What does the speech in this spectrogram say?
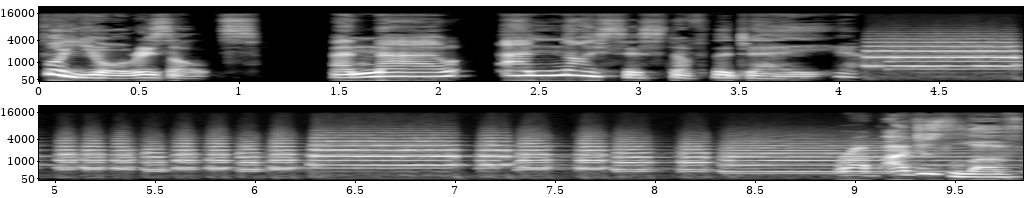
for your results. And now, our nicest of the day. Rob, I just love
